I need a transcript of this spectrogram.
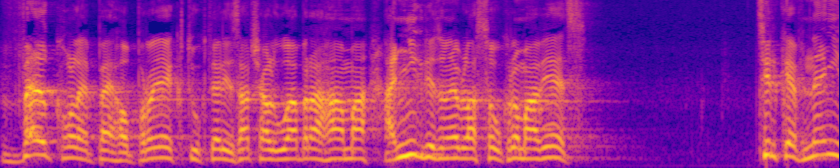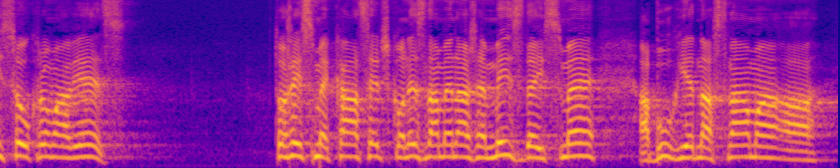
velkolepého projektu, který začal u Abrahama a nikdy to nebyla soukromá věc. Církev není soukromá věc. To, že jsme kácečko, neznamená, že my zde jsme a Bůh jedná s náma a,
